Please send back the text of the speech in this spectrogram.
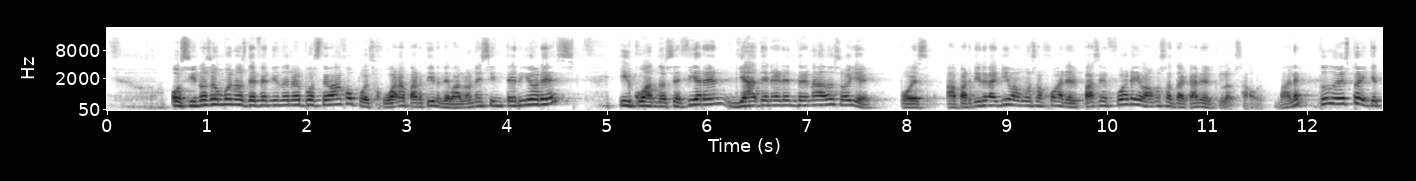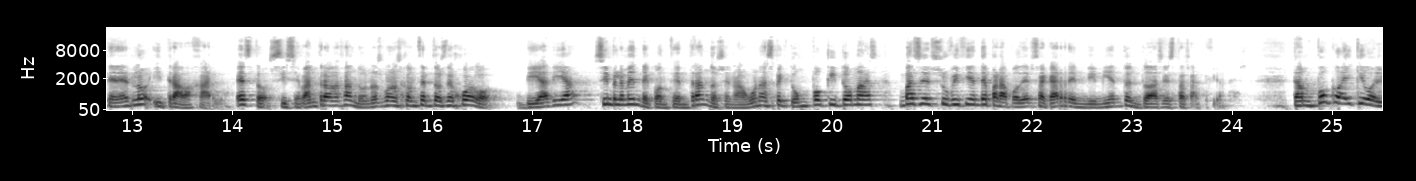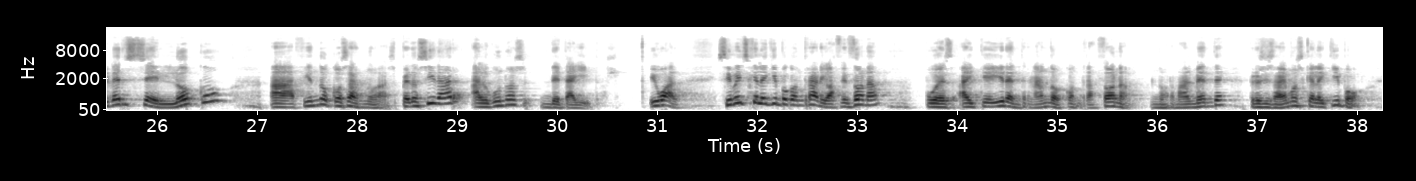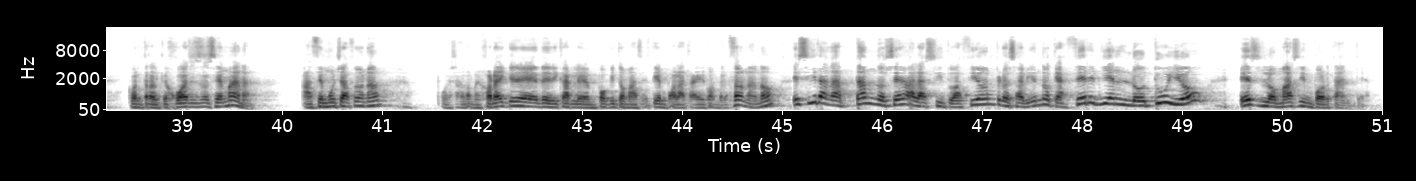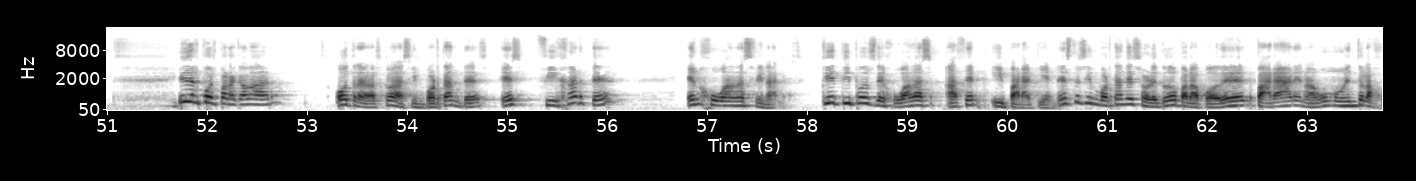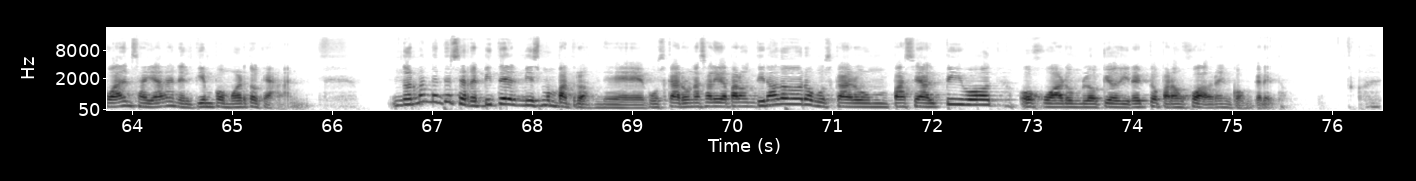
O si no son buenos defendiendo en el poste bajo, pues jugar a partir de balones interiores y cuando se cierren ya tener entrenados, oye, pues a partir de aquí vamos a jugar el pase fuera y vamos a atacar el close out, ¿vale? Todo esto hay que tenerlo y trabajarlo. Esto, si se van trabajando unos buenos conceptos de juego día a día, simplemente concentrándose en algún aspecto un poquito más, va a ser suficiente para poder sacar rendimiento en todas estas acciones. Tampoco hay que volverse loco haciendo cosas nuevas, pero sí dar algunos detallitos. Igual, si veis que el equipo contrario hace zona, pues hay que ir entrenando contra zona normalmente, pero si sabemos que el equipo contra el que juegas esa semana hace mucha zona, pues a lo mejor hay que dedicarle un poquito más de tiempo al ataque contra zona, ¿no? Es ir adaptándose a la situación, pero sabiendo que hacer bien lo tuyo es lo más importante. Y después, para acabar, otra de las cosas importantes es fijarte en jugadas finales. ¿Qué tipos de jugadas hacen y para quién? Esto es importante sobre todo para poder parar en algún momento la jugada ensayada en el tiempo muerto que hagan. Normalmente se repite el mismo patrón de buscar una salida para un tirador o buscar un pase al pivot o jugar un bloqueo directo para un jugador en concreto.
